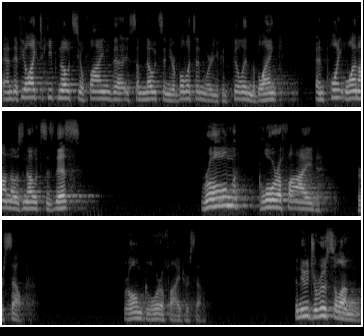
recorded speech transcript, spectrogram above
And if you like to keep notes, you'll find uh, some notes in your bulletin where you can fill in the blank. And point one on those notes is this Rome glorified herself. Rome glorified herself. The New Jerusalem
